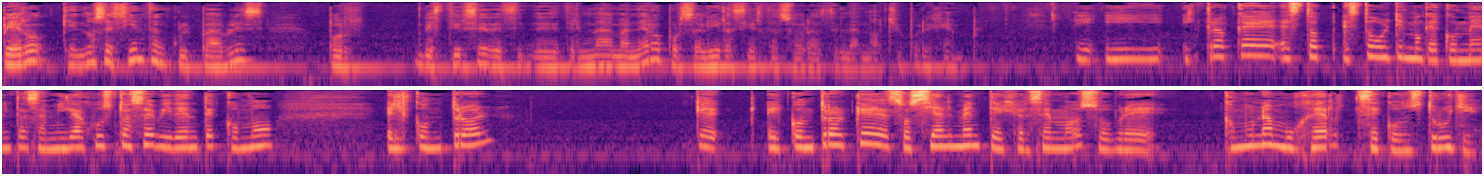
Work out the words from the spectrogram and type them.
pero que no se sientan culpables por vestirse de, determinada manera o por salir a ciertas horas de la noche, por ejemplo. Y, y, creo que esto, esto último que comentas, amiga, justo hace evidente cómo el control que el control que socialmente ejercemos sobre cómo una mujer se construye,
